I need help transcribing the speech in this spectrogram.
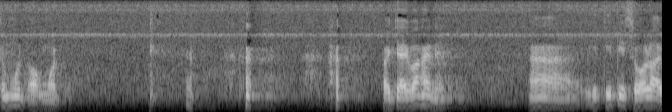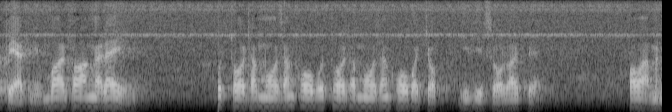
สมมุติออกหมดเข้าใจว่าให้เนี่ย อิติปิโสร้อยแปดนี่ว่าทองก็ได้ พุทโธธรรมโมสังโฆพุทโธธรรมโมสังโฆก็จบ อิติปิโสร้อยแปดเพราะว่ามัน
